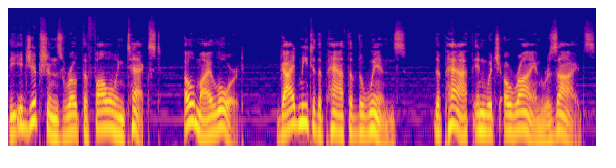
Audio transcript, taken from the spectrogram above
the Egyptians wrote the following text, O my Lord, guide me to the path of the winds, the path in which Orion resides.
